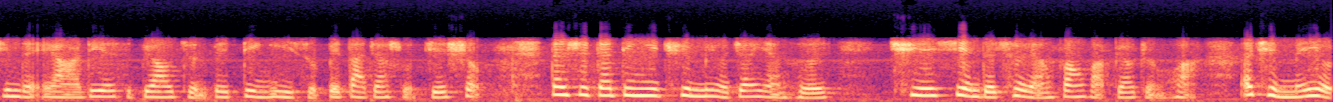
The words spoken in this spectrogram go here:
新的 ARDS 标准被定义所被大家所接受，但是该定义却没有将氧合缺陷的测量方法标准化。而且没有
